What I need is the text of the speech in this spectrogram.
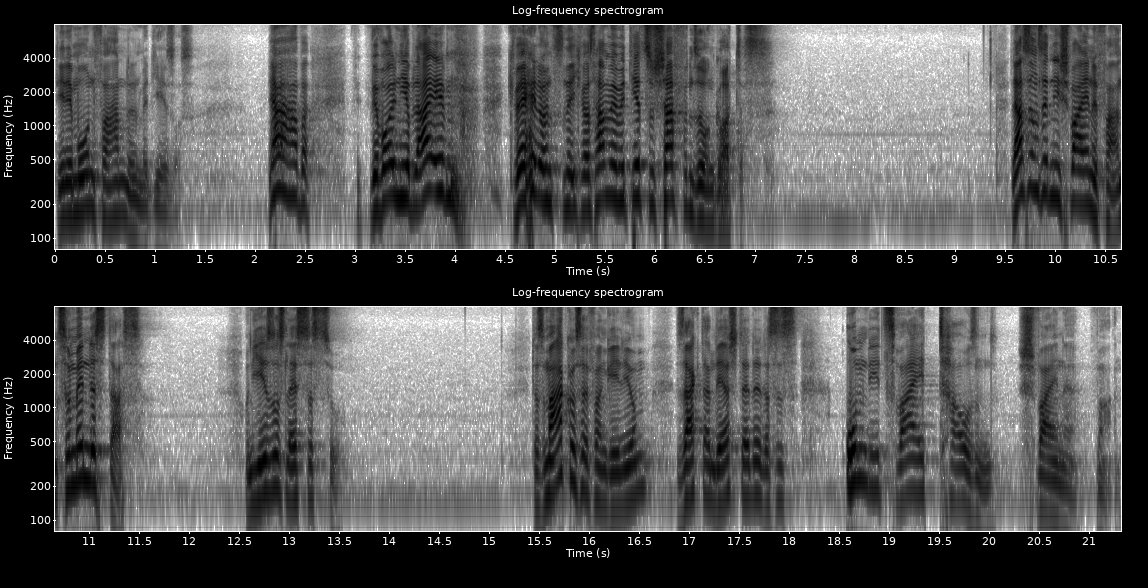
Die Dämonen verhandeln mit Jesus. Ja, aber wir wollen hier bleiben. Quäl uns nicht. Was haben wir mit dir zu schaffen, Sohn Gottes? Lass uns in die Schweine fahren, zumindest das. Und Jesus lässt es zu. Das Markus-Evangelium sagt an der Stelle, dass es um die 2000 Schweine waren.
